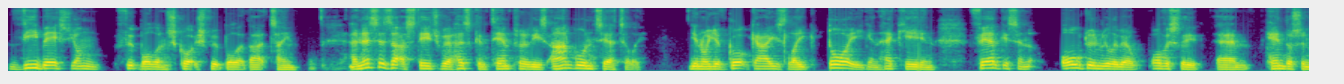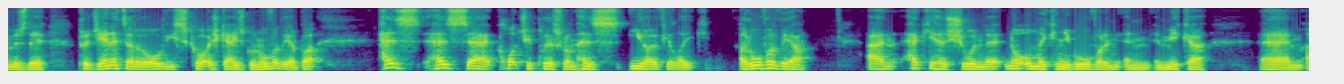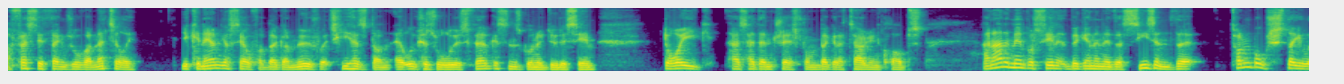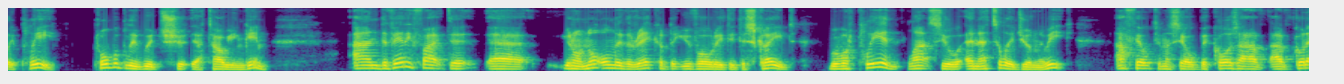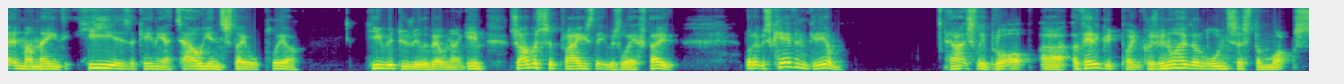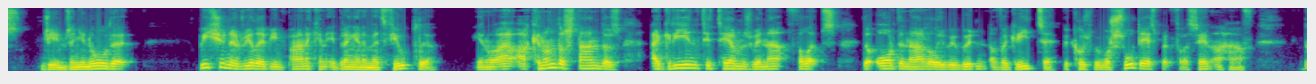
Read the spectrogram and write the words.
the best young footballer in Scottish football at that time. And this is at a stage where his contemporaries are going to Italy. You know, you've got guys like Doig and Hickey and Ferguson all doing really well. Obviously, um, Henderson was the progenitor of all these Scottish guys going over there, but his his uh, clutchy players from his era, if you like, are over there. And Hickey has shown that not only can you go over and, and, and make a um, a fist of things over in Italy, you can earn yourself a bigger move, which he has done. It looks as though Lewis Ferguson's going to do the same. Doig has had interest from bigger Italian clubs. And I remember saying at the beginning of the season that Turnbull's style of play probably would suit the Italian game. And the very fact that, uh, you know, not only the record that you've already described, we were playing Lazio in Italy during the week. I felt to myself, because I've, I've got it in my mind, he is a kind of Italian style player. He would do really well in that game. So I was surprised that he was left out. But it was Kevin Graham who actually brought up uh, a very good point because we know how the loan system works, James, and you know that we shouldn't have really been panicking to bring in a midfield player. You know, I, I, can understand us agreeing to terms with Nat Phillips that ordinarily we wouldn't have agreed to because we were so desperate for a centre half.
